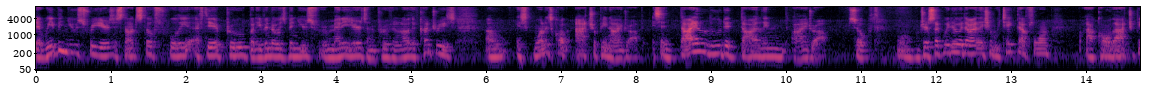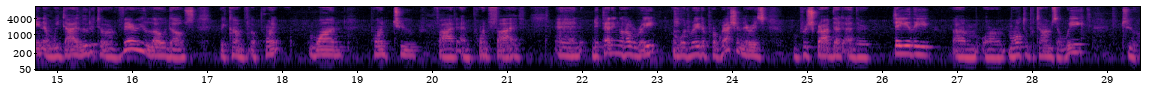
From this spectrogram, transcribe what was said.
that we've been used for years. It's not still fully FDA approved, but even though it's been used for many years and approved in other countries, um, it's, one is called atropine eye drop. It's a diluted dilating eye drop. So just like we do a dilation, we take that form uh, called atropine and we dilute it to a very low dose. We come to 0.1, 0.25, and 0.5. And depending on how rate what rate of progression there is, we prescribe that either daily um, or multiple times a week to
